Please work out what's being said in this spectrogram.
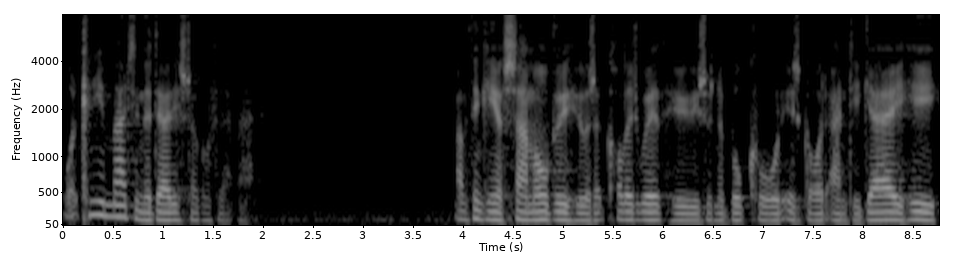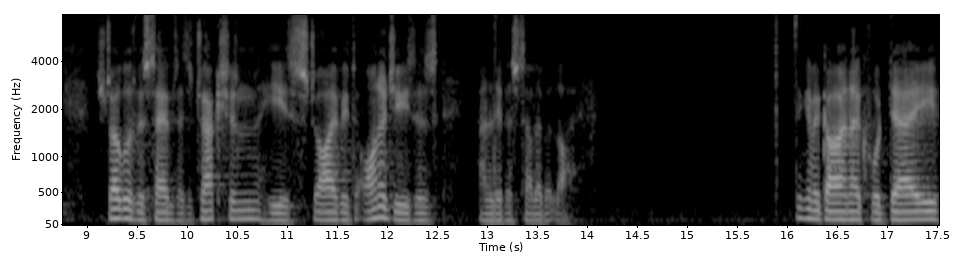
what can you imagine the daily struggle for that man? I'm thinking of Sam Allberry, who was at college with, who's written a book called Is God Anti Gay? He struggles with same sex attraction. He is striving to honor Jesus and live a celibate life. Think of a guy I know called Dave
